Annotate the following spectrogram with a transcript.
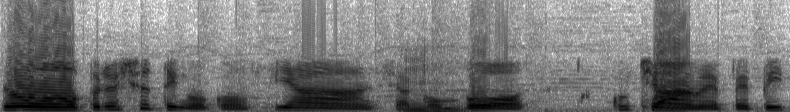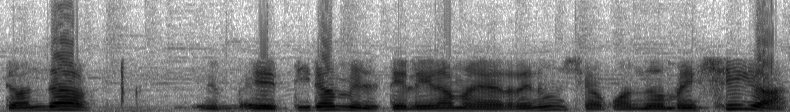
no, pero yo tengo confianza con vos. Escúchame, Pepito, anda, eh, eh, tirame el telegrama de renuncia. Cuando me llega,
